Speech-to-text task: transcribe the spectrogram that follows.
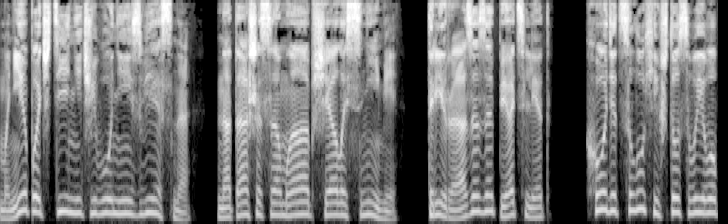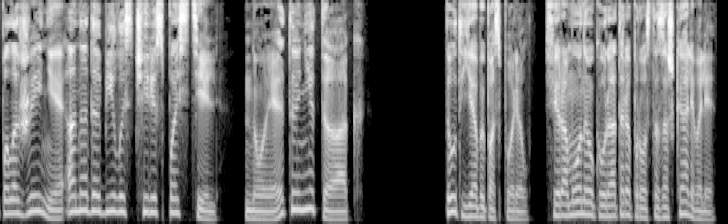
«Мне почти ничего не известно. Наташа сама общалась с ними. Три раза за пять лет. Ходят слухи, что своего положения она добилась через постель. Но это не так. Тут я бы поспорил. Феромоны у куратора просто зашкаливали.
